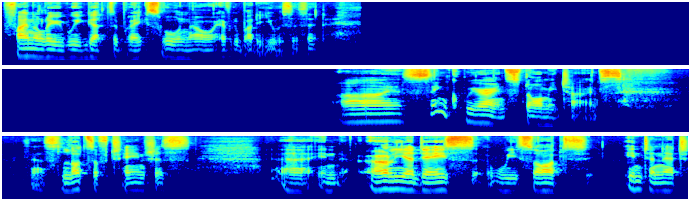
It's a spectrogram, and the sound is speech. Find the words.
finally we got the breakthrough, now everybody uses it. I think we are in stormy times. There's lots of changes. Uh, in earlier days, we thought internet,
